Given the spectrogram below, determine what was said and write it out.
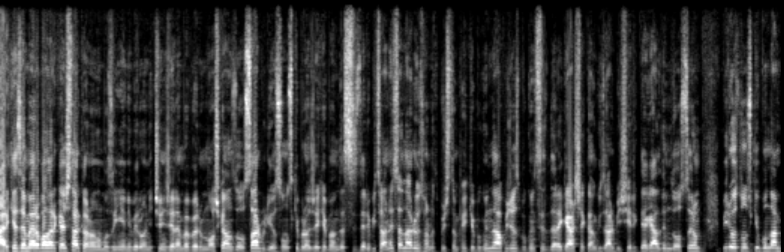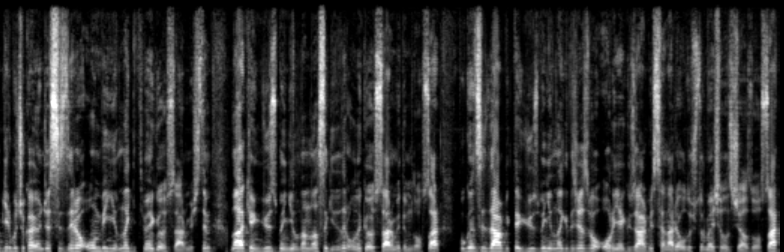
Herkese merhaba arkadaşlar kanalımızın yeni bir 13. inceleme bölümüne hoş geldiniz dostlar. Biliyorsunuz ki bir önceki bölümde sizlere bir tane senaryo tanıtmıştım. Peki bugün ne yapacağız? Bugün sizlere gerçekten güzel bir içerikle geldim dostlarım. Biliyorsunuz ki bundan bir buçuk ay önce sizlere 10.000 yılına gitmeyi göstermiştim. Lakin 100.000 yılına nasıl gidilir onu göstermedim dostlar. Bugün sizlerle birlikte 100.000 yılına gideceğiz ve oraya güzel bir senaryo oluşturmaya çalışacağız dostlar.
